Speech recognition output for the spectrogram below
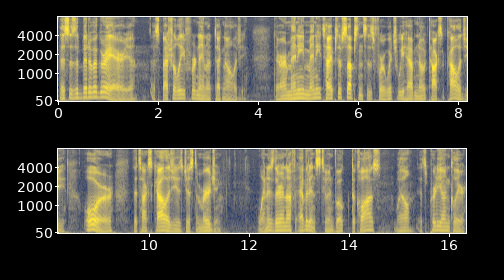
This is a bit of a gray area, especially for nanotechnology. There are many, many types of substances for which we have no toxicology, or the toxicology is just emerging. When is there enough evidence to invoke the clause? Well, it's pretty unclear.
